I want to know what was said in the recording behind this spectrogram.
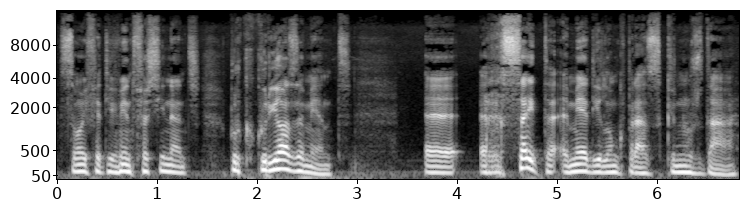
são efetivamente fascinantes. Porque, curiosamente, eh, a receita a médio e longo prazo que nos dá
